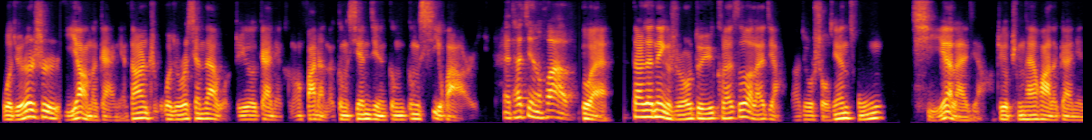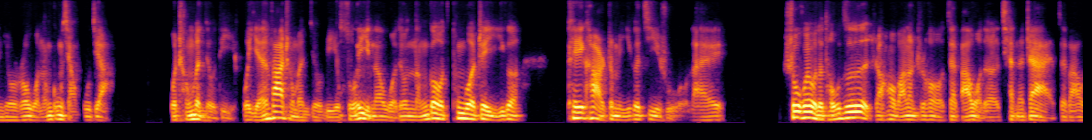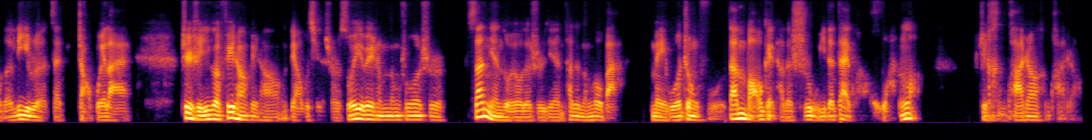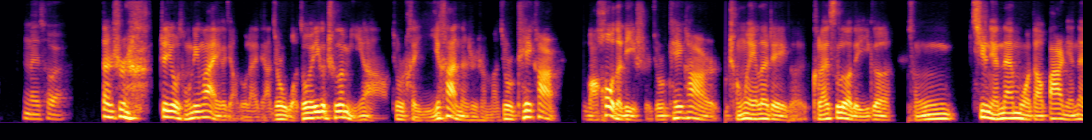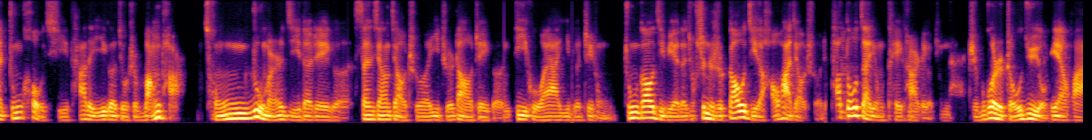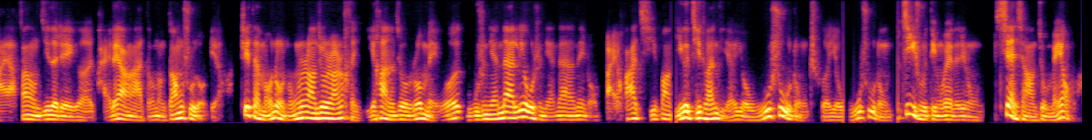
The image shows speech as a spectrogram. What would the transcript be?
我觉得是一样的概念。当然，只不过就是说现在我们这个概念可能发展的更先进、更更细化而已。哎，它进化了。对，但是在那个时候，对于克莱斯勒来讲呢，就是首先从企业来讲，这个平台化的概念就是说我能共享部件，我成本就低，我研发成本就低，所以呢，我就能够通过这一个 K car 这么一个技术来收回我的投资，然后完了之后再把我的欠的债，再把我的利润再找回来，这是一个非常非常了不起的事儿。所以为什么能说是三年左右的时间，他就能够把美国政府担保给他的十五亿的贷款还了？这很夸张，很夸张。没错，但是这又从另外一个角度来讲，就是我作为一个车迷啊，就是很遗憾的是什么？就是 K car 往后的历史，就是 K car 成为了这个克莱斯勒的一个从七十年代末到八十年代中后期，它的一个就是王牌。从入门级的这个三厢轿车，一直到这个帝国呀，一个这种中高级别的，就甚至是高级的豪华轿车，它都在用 K car 这个平台，只不过是轴距有变化呀，发动机的这个排量啊等等缸数有变化。这在某种程度上就让人很遗憾的，就是说美国五十年代、六十年代的那种百花齐放，一个集团底下有无数种车，有无数种技术定位的这种现象就没有了。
